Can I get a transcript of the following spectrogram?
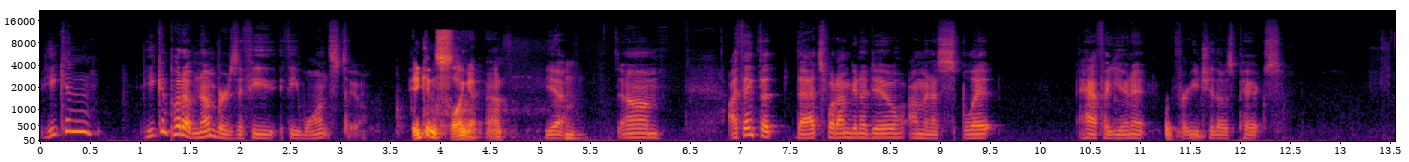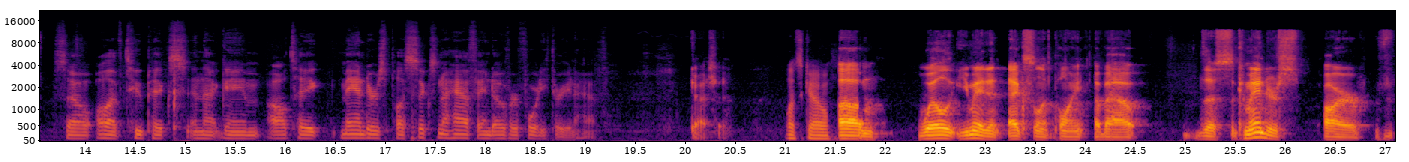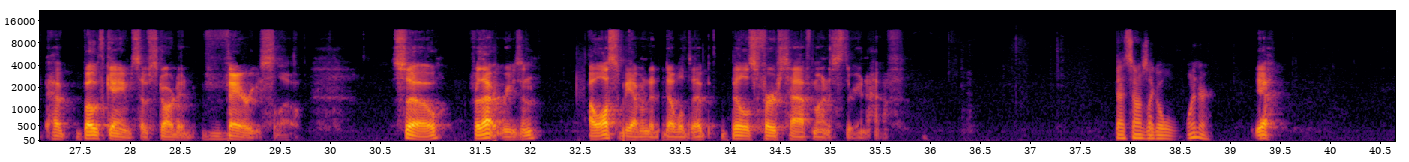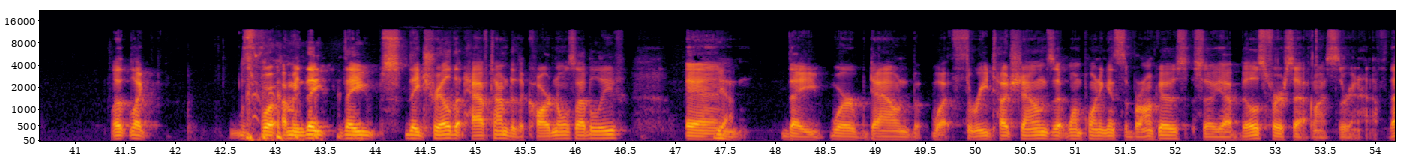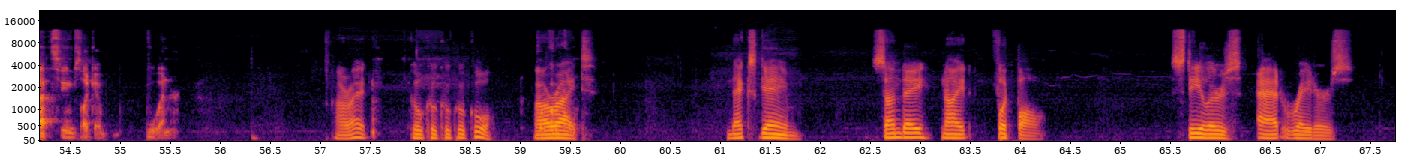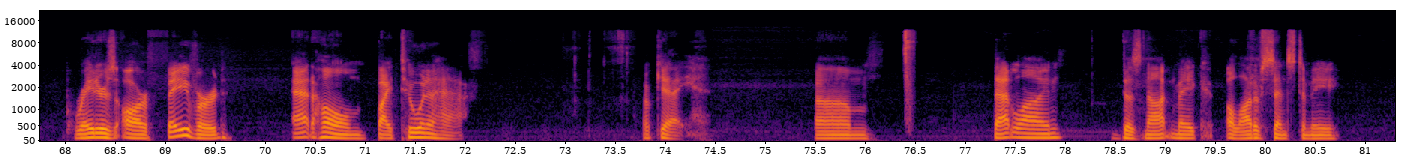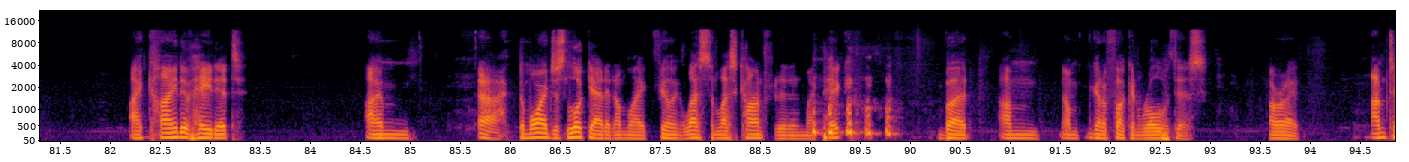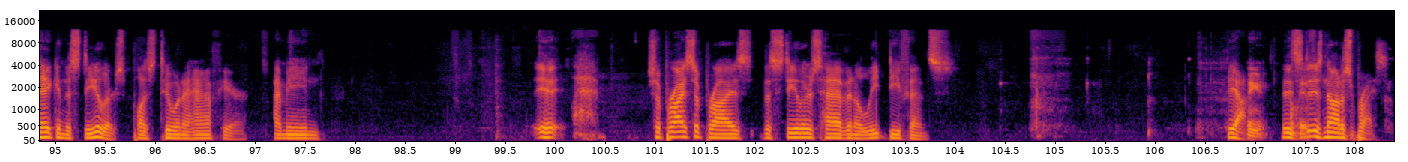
he can he can put up numbers if he if he wants to. He can sling it, man. Yeah. Um I think that that's what I'm going to do. I'm going to split half a unit for each of those picks. So I'll have two picks in that game. I'll take Manders plus six and a half and over 43 and a half. Gotcha. Let's go. Um, Will, you made an excellent point about this. The Commanders are have both games have started very slow. So for that reason, I'll also be having to double dip. Bills first half minus three and a half. That sounds like a winner. Yeah. Li- Like, I mean, they they they trailed at halftime to the Cardinals, I believe, and Yeah. They were down what three touchdowns at one point against the Broncos. So yeah, Bills first half minus three and a half. That seems like a winner. All right. Cool, cool, cool, cool, cool. All right. Next game Sunday night football. Steelers at Raiders. Raiders are favored at home by two and a half. Okay. Um, that line does not make a lot of sense to me. I kind of hate it. I'm uh, the more I just look at it, I'm like feeling less and less confident in my pick. but I'm I'm gonna fucking roll with this. All right. I'm taking the Steelers plus two and a half here. I mean it surprise, surprise, the Steelers have an elite defense. Yeah, I think this if- is not a surprise.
